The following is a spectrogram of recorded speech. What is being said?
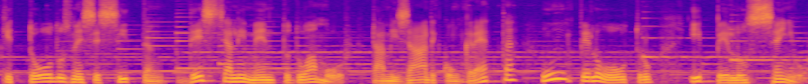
que todos necessitam deste alimento do amor, da amizade concreta um pelo outro e pelo Senhor.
